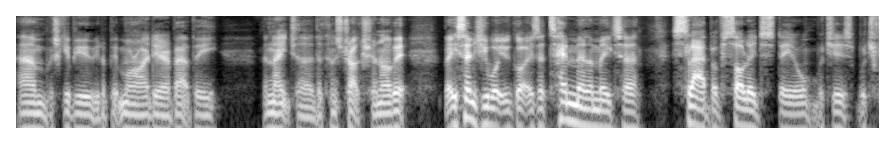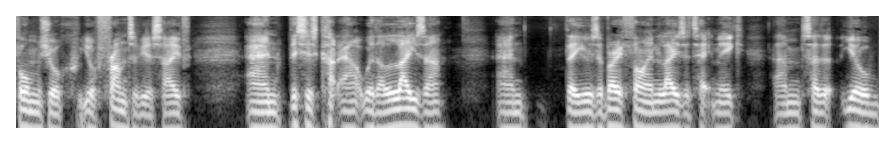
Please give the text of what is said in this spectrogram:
um, which give you a bit more idea about the the nature, the construction of it. But essentially what you've got is a 10 millimeter slab of solid steel, which is which forms your your front of your safe. And this is cut out with a laser and they use a very fine laser technique um, so that you're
